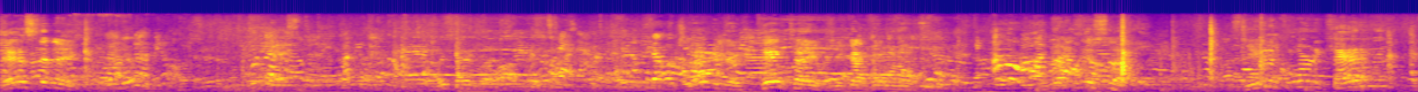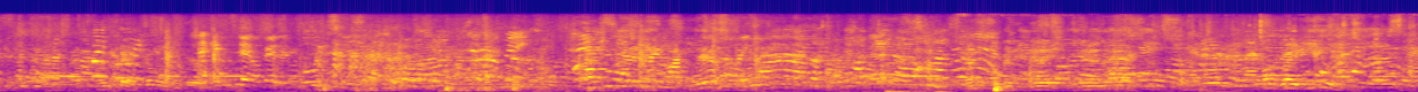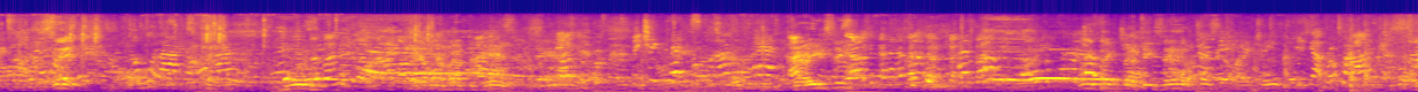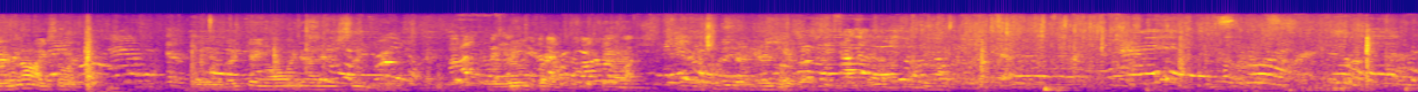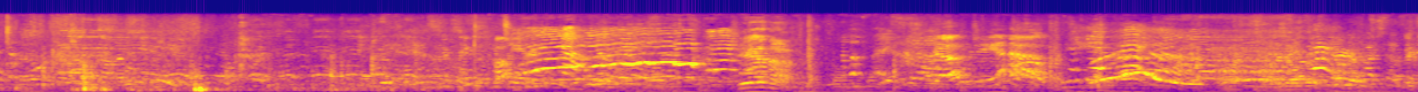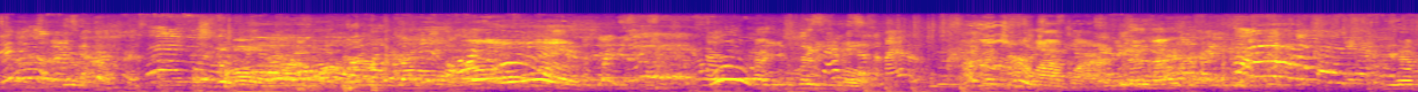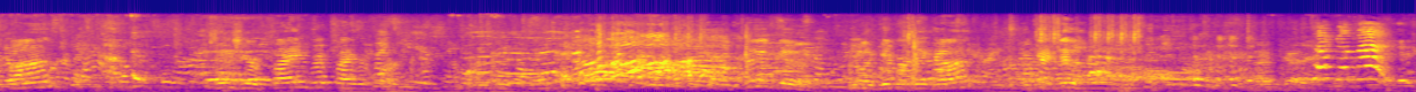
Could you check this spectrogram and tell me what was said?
Destiny. Look at those pigtails you got going on. What is this? Unicorn Academy? crazy? what do you think Jackie's here? They're nice, aren't they? Yeah, they came all the way down here to see you. They're really proud. Thank you. Oh, good. You want to give her a big hug? Okay, do it.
